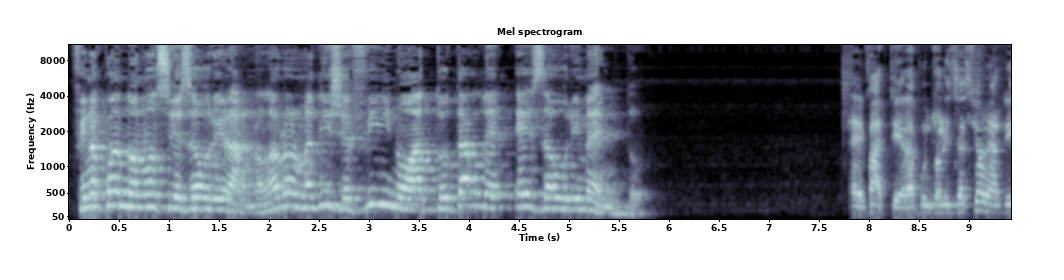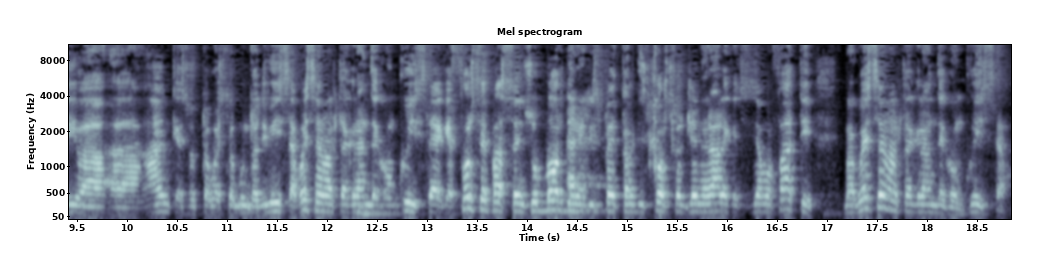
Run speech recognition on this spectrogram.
Fino a quando non si esauriranno. La norma dice fino a totale esaurimento. Eh, infatti la puntualizzazione arriva uh, anche sotto questo punto di vista. Questa è un'altra grande conquista eh, che forse passa in subordine eh. rispetto al discorso generale che ci siamo fatti, ma questa è un'altra grande conquista.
